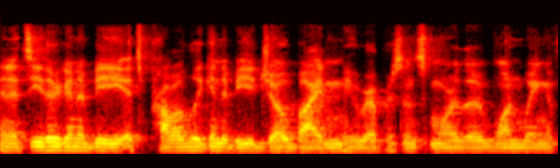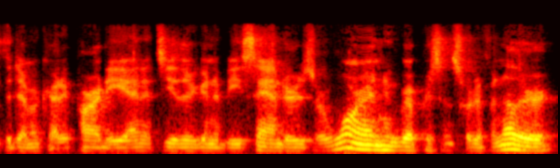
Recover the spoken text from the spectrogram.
and it's either going to be it's probably going to be joe biden who represents more the one wing of the democratic party and it's either going to be sanders or warren who represents sort of another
